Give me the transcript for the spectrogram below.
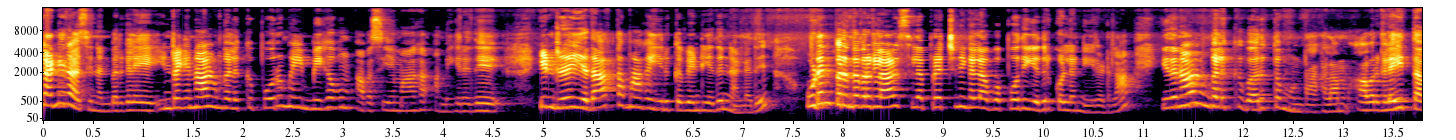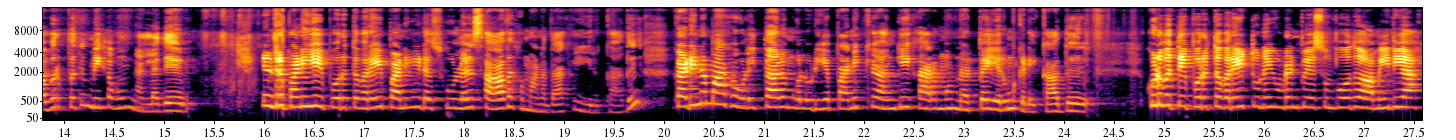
கன்னிராசி நண்பர்களே இன்றைய நாள் உங்களுக்கு பொறுமை மிகவும் அவசியமாக அமைகிறது. இன்று யதார்த்தமாக இருக்க வேண்டியது நல்லது. உடன் பிறந்தவர்களால் சில பிரச்சனைகள் அவ்வப்போது எதிர்கொள்ள நேரிடலாம். இதனால் உங்களுக்கு வருத்தம் உண்டாகலாம். அவர்களை தவிர்ப்பது மிகவும் நல்லது. இன்று பணியை பொறுத்தவரை பணியிட சூழல் சாதகமானதாக இருக்காது. கடினமாக உழைத்தால் உங்களுடைய பணிக்கு அங்கீகாரமும் நற்பெயரும் கிடைக்காது. குடும்பத்தை பொறுத்தவரை துணையுடன் பேசும்போது அமைதியாக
